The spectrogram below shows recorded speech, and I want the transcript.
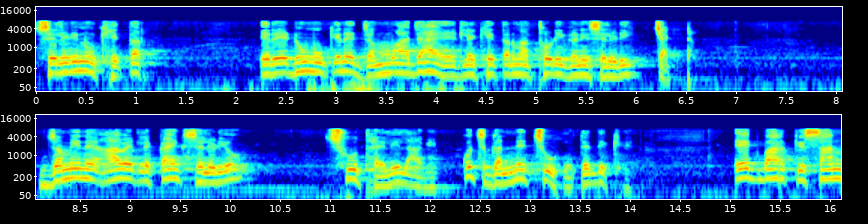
શેલડીનું ખેતર એ રેઢું મૂકીને જમવા જાય એટલે ખેતરમાં થોડી ઘણી શેલડી ચટ જમીને આવે એટલે કંઈક શેલડીઓ छू थैली लागे कुछ गन्ने छू होते दिखे एक बार किसान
